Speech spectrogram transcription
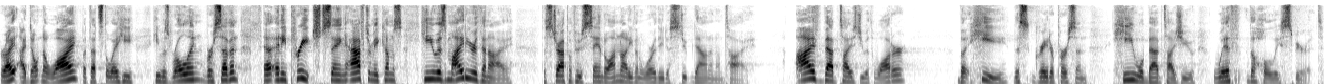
right? I don't know why, but that's the way he, he was rolling. Verse 7 uh, And he preached, saying, After me comes he who is mightier than I, the strap of whose sandal I'm not even worthy to stoop down and untie. I've baptized you with water, but he, this greater person, he will baptize you with the Holy Spirit.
